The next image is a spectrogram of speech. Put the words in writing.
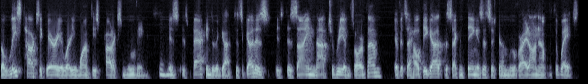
the least toxic area where you want these products moving is, is back into the gut because the gut is, is designed not to reabsorb them. If it's a healthy gut, the second thing is it's just going to move right on out with the waste.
